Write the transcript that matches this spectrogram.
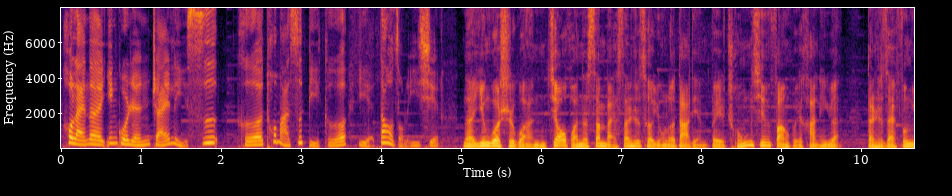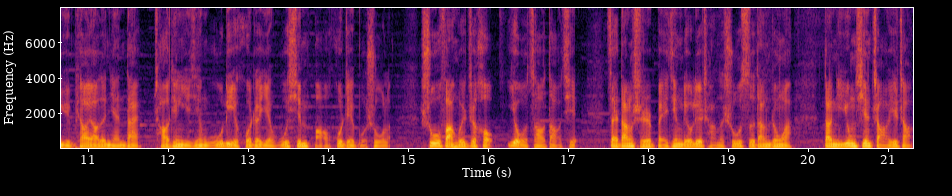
后来呢，英国人翟里斯和托马斯比格也盗走了一些。那英国使馆交还的三百三十册《永乐大典》被重新放回翰林院。但是在风雨飘摇的年代，朝廷已经无力或者也无心保护这部书了。书放回之后又遭盗窃，在当时北京琉璃厂的书肆当中啊，当你用心找一找，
